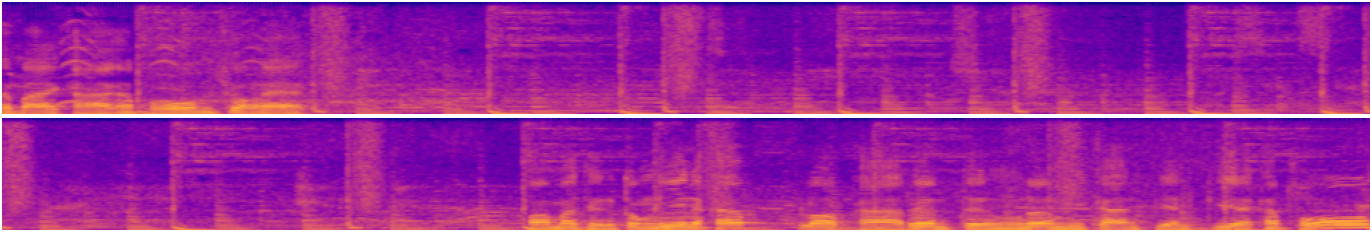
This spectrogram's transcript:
สบายๆขาครับผมช่วงแรกพอมาถึงตรงนี้นะครับ รอบขาเริ่มตึง เริ่มมีการเปลี่ยนเกียร์ครับผม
